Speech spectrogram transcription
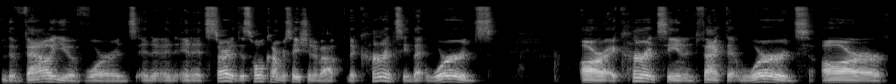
the value of words, and, and, and it started this whole conversation about the currency that words are a currency, and in fact, that words are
